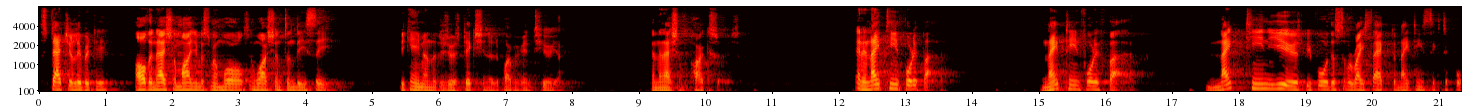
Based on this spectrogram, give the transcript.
Statue of Liberty, all the national monuments and memorials in Washington, D.C. became under the jurisdiction of the Department of Interior and the National Park Service. And in 1945, 1945, 19 years before the Civil Rights Act of 1964,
